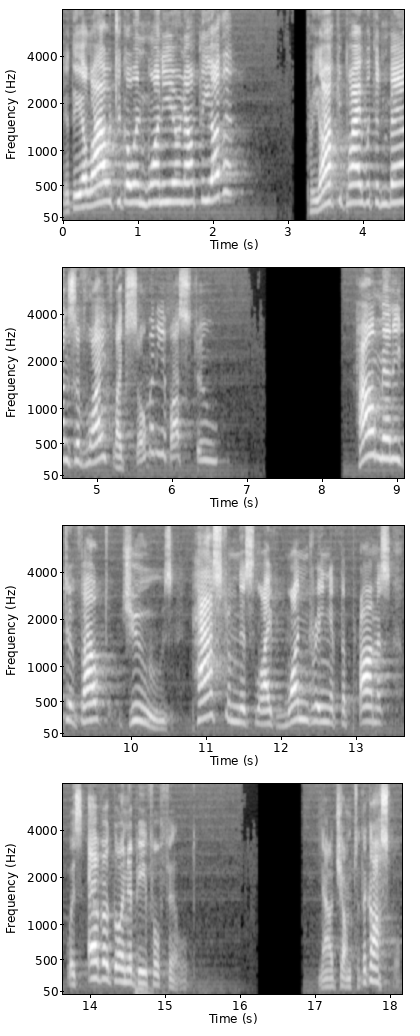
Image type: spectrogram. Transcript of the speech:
did they allow it to go in one ear and out the other? Preoccupied with the demands of life, like so many of us do? How many devout Jews passed from this life wondering if the promise was ever going to be fulfilled? Now jump to the gospel.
